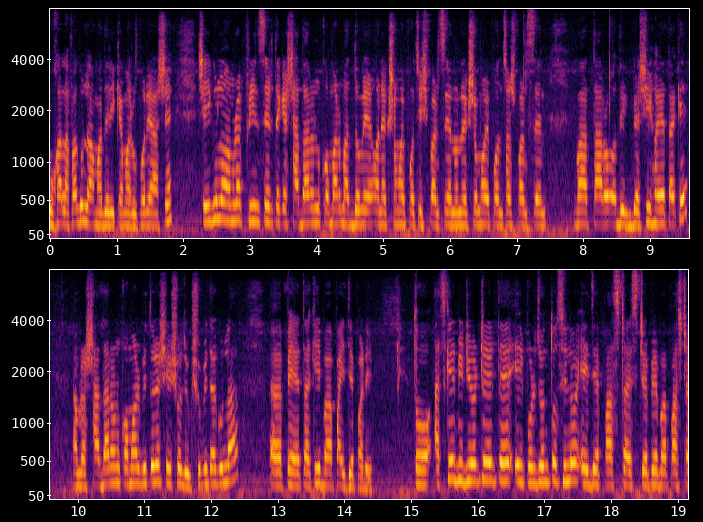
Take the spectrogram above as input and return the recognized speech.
মুখালাফাগুলো আমাদের এই ক্যামার উপরে আসে, সেইগুলো আমরা প্রিন্সের থেকে সাধারণ কমার মাধ্যমে অনেক সময় পঁচিশ পার্সেন্ট অনেক সময় পঞ্চাশ পার্সেন্ট বা তারও অধিক বেশি হয়ে থাকে। আমরা সাধারণ কমার ভিতরে সেই সুযোগ সুবিধাগুলো পেয়ে থাকি বা পাইতে পারি। তো আজকের ভিডিওটিতে এই পর্যন্ত ছিল। এই যে পাঁচটা স্টেপে বা পাঁচটা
